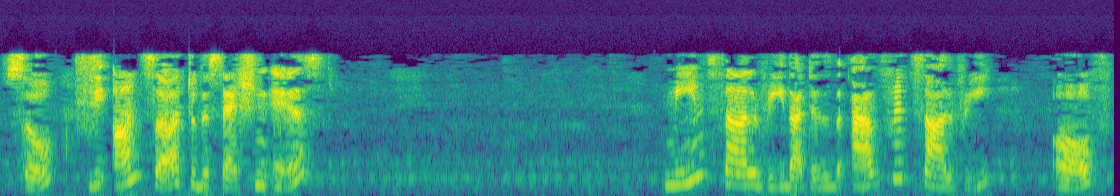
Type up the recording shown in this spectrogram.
So, the answer to the session is mean salary that is the average salary of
